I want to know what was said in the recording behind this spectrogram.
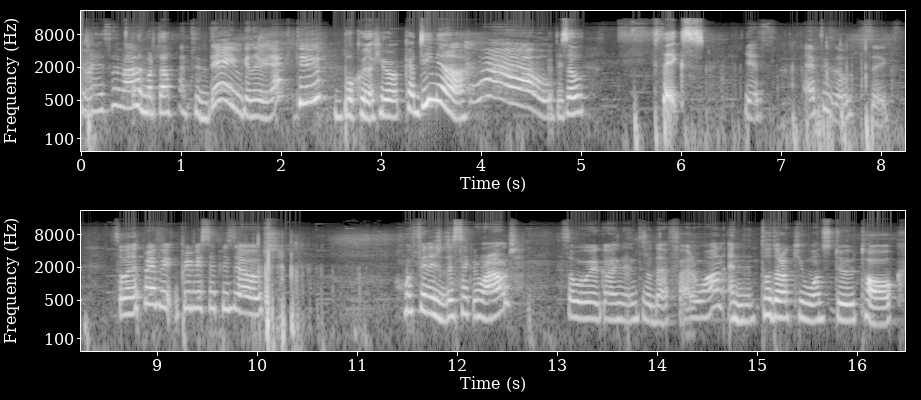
Hi. I'm Seba. Hello, Marta. And today we're gonna react to Boku no Hero Academia, Wow! episode 6. Yes, episode six. So in the previ- previous episode, we finished the second round. So we're going into the third one, and Todoroki wants to talk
